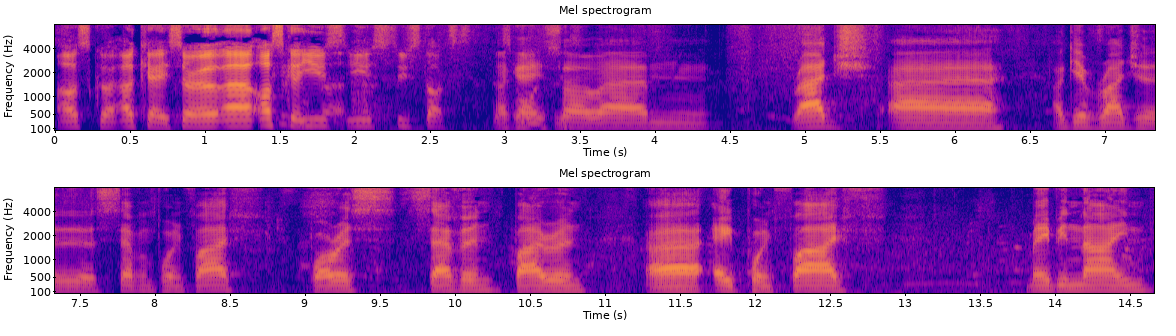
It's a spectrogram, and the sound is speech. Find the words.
Oscar, okay, so uh, Oscar, you, you, you start. Okay, so um, Raj, uh, I'll give Raj a 7.5. Boris, 7. Byron, uh, 8.5. Maybe 9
